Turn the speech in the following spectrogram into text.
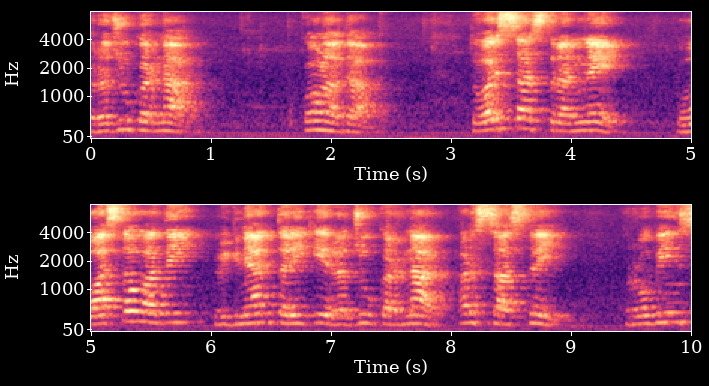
રજૂ કરનાર કોણ હતા? તો અર્થશાસ્ત્રને વાસ્તવવાદી વિજ્ઞાન તરીકે રજૂ કરનાર અર્થશાસ્ત્રી રોબિન્સ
